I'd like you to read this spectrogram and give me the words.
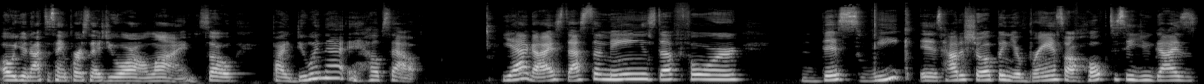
oh, you're not the same person as you are online. So by doing that, it helps out. Yeah, guys, that's the main stuff for this week is how to show up in your brand. So I hope to see you guys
